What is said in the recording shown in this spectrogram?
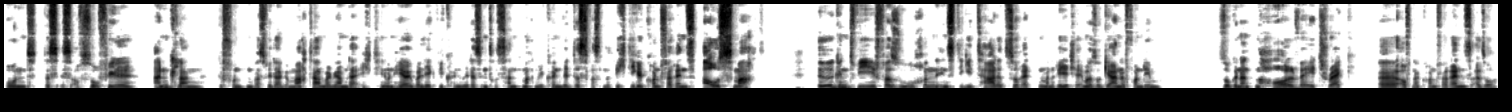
und das ist auf so viel Anklang gefunden, was wir da gemacht haben, weil wir haben da echt hin und her überlegt, wie können wir das interessant machen, wie können wir das, was eine richtige Konferenz ausmacht, irgendwie versuchen, ins Digitale zu retten. Man redet ja immer so gerne von dem sogenannten Hallway-Track, äh, auf einer Konferenz, also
